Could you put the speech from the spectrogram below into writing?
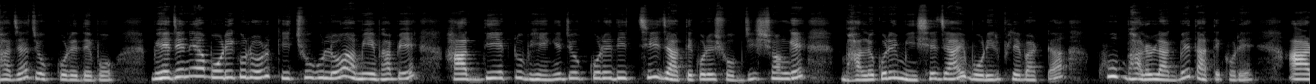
ভাজা যোগ করে দেব। ভেজে নেওয়া বড়িগুলোর কিছুগুলো আমি এভাবে হাত দিয়ে একটু ভেঙে যোগ করে দিচ্ছি যাতে করে সবজির সঙ্গে ভালো করে মিশে যায় বড়ির ফ্লেভারটা খুব ভালো লাগবে তাতে করে। আর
